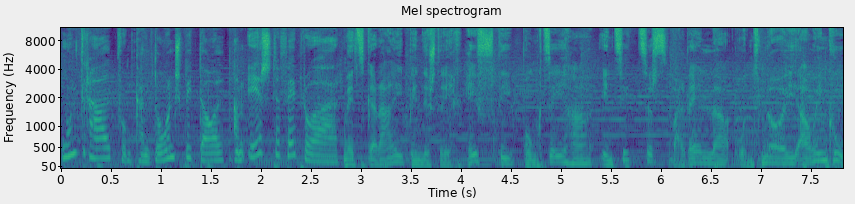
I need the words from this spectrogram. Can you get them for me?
unterhalb vom Kantonsspital, am 1. Februar. Metzgerei-hefti.ch in Sitzers, Valbella und neu auch in Chur.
